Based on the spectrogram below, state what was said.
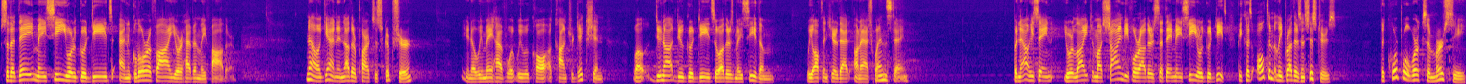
so that they may see your good deeds and glorify your heavenly Father. Now, again, in other parts of Scripture, you know, we may have what we would call a contradiction. Well, do not do good deeds so others may see them. We often hear that on Ash Wednesday. But now he's saying, Your light must shine before others that they may see your good deeds. Because ultimately, brothers and sisters, the corporal works of mercy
